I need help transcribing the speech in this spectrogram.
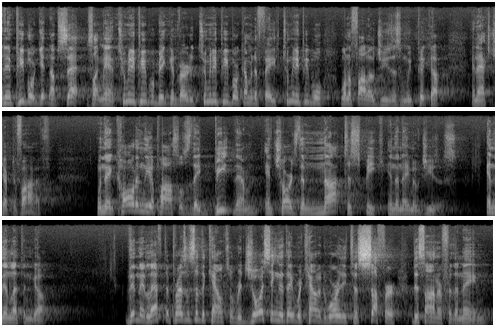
And then people are getting upset. It's like, man, too many people are being converted. Too many people are coming to faith. Too many people want to follow Jesus. And we pick up in Acts chapter 5. When they called in the apostles, they beat them and charged them not to speak in the name of Jesus and then let them go. Then they left the presence of the council, rejoicing that they were counted worthy to suffer dishonor for the name.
